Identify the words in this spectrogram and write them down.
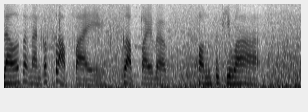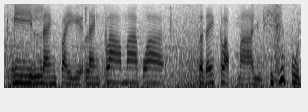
แล้วจากนั้นก็กลับไปกลับไปแบบความรู้สึกที่ว่ามีแรงใจแรงกล้ามากว่าจะได้กลับมาอยู่ที่ญี่ปุ่น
